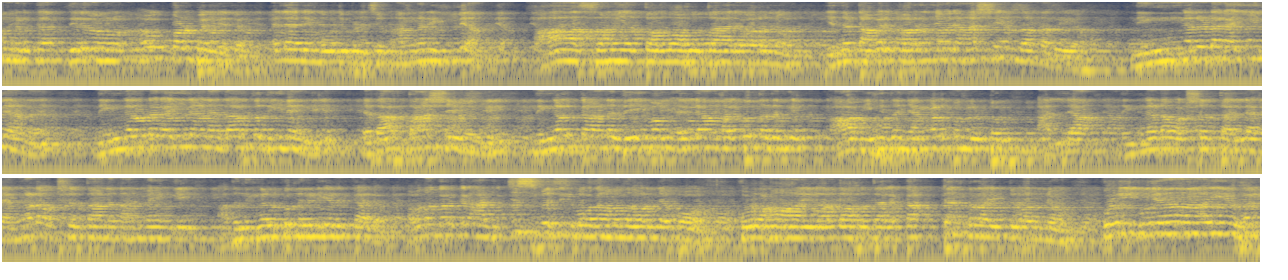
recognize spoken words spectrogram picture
പങ്കെടുക്കുക ഇതിൽ നമ്മൾ കുഴപ്പമില്ലല്ലോ. എല്ലാവരെയും കൂട്ടി പിടിച്ചു അങ്ങനെ ഇല്ല. ആ സമയത്ത് അള്ളാഹു താര പറഞ്ഞു എന്നിട്ട് അവർ പറഞ്ഞ ഒരു ആശയം എന്താണെന്നറിയോ? നിങ്ങളുടെ കയ്യിലാണ് നിങ്ങളുടെ കയ്യിലാണ് യഥാർത്ഥ ദീനെങ്കിൽ യഥാർത്ഥ ആശയമെങ്കിൽ നിങ്ങൾക്കാണ് ദൈവം എല്ലാം നൽകുന്നതെങ്കിൽ ആ വിഹിതം ഞങ്ങൾക്കും കിട്ടും. അല്ല നിങ്ങളുടെ പക്ഷത്തല്ല ഞങ്ങളുടെ പക്ഷത്താണ് നന്മയെങ്കിൽ അത് നിങ്ങൾക്കും നേടിയെടുക്കാലോ. അപ്പൊ നമുക്ക് അഡ്ജസ്റ്റ്മെന്റിൽ പോകാമെന്ന് പറഞ്ഞപ്പോ ഖുർആനിൽ അല്ലാഹു തആല പറഞ്ഞു ഖുൽ യാ അയ്യുഹൽ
